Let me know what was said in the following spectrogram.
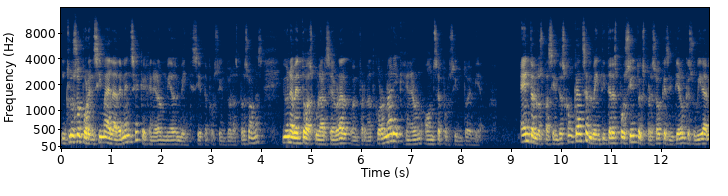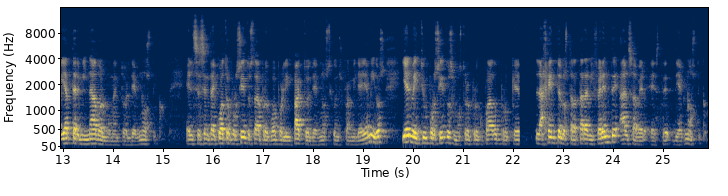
incluso por encima de la demencia, que genera un miedo en 27% de las personas, y un evento vascular cerebral o enfermedad coronaria, que genera un 11% de miedo. Entre los pacientes con cáncer, el 23% expresó que sintieron que su vida había terminado al momento del diagnóstico. El 64% estaba preocupado por el impacto del diagnóstico en su familia y amigos y el 21% se mostró preocupado porque la gente los tratara diferente al saber este diagnóstico.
